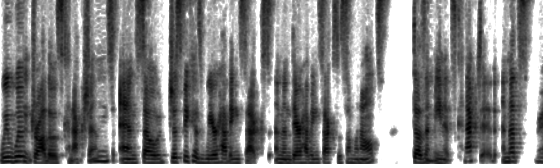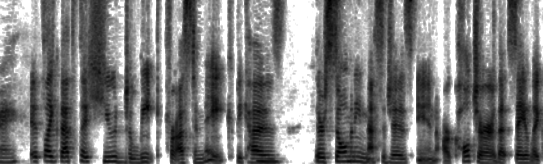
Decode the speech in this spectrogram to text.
we wouldn't draw those connections. And so just because we're having sex and then they're having sex with someone else doesn't mean it's connected. And that's right. it's like that's a huge leap for us to make because mm-hmm. there's so many messages in our culture that say like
